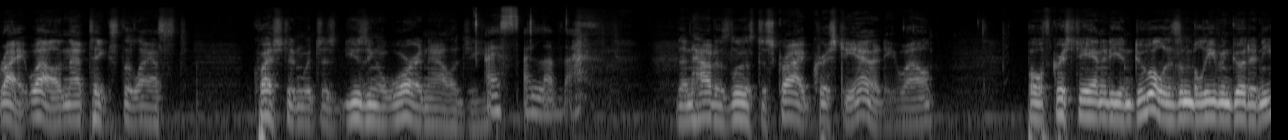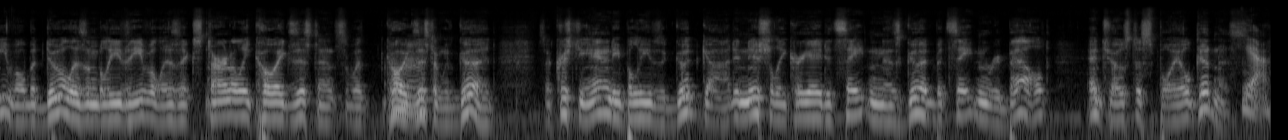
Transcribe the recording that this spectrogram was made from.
Right. Well, and that takes the last question, which is using a war analogy. I, I love that then how does Lewis describe Christianity? Well, both Christianity and dualism believe in good and evil, but dualism believes evil is externally coexistence with mm-hmm. coexistent with good. So Christianity believes a good God initially created Satan as good, but Satan rebelled and chose to spoil goodness, yeah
